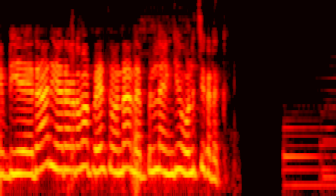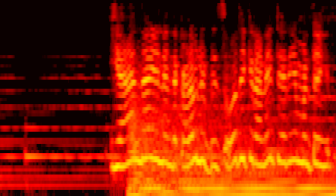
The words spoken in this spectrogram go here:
இப்படி ஏதாவது யாராவது பேச வேண்டாம் அந்த பிள்ளை எங்கேயும் ஒழிச்சு கிடக்கு. ஏன் தான் இந்த கடவுள் இப்படி சோதிக்கிறானே தெரிய மாட்டேங்குது.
